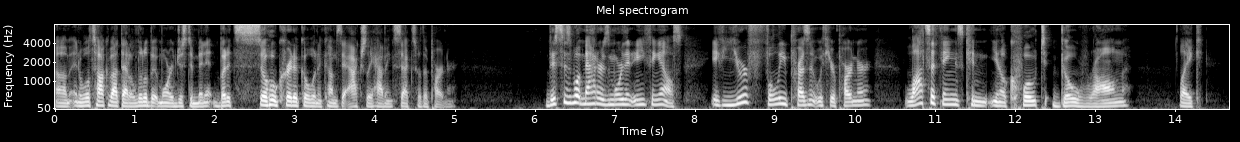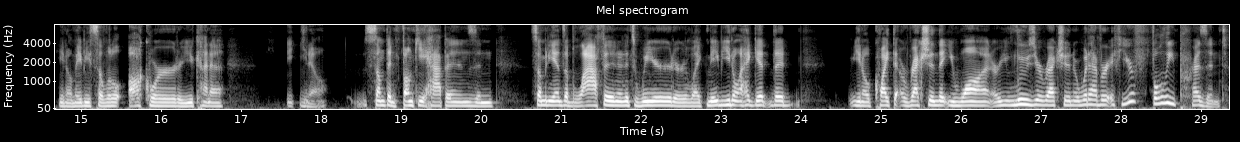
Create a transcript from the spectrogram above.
Um, and we'll talk about that a little bit more in just a minute, but it's so critical when it comes to actually having sex with a partner. This is what matters more than anything else. If you're fully present with your partner, lots of things can, you know, quote, go wrong. Like, you know, maybe it's a little awkward or you kind of, you know, something funky happens and somebody ends up laughing and it's weird, or like maybe you don't get the, you know, quite the erection that you want, or you lose your erection, or whatever. If you're fully present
